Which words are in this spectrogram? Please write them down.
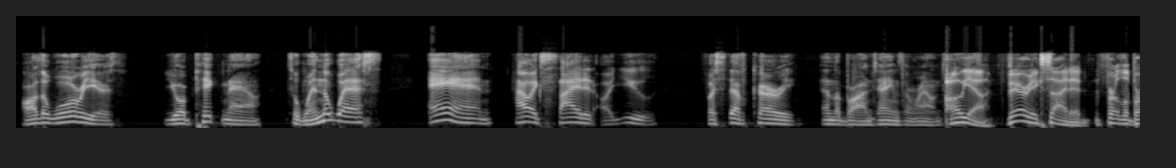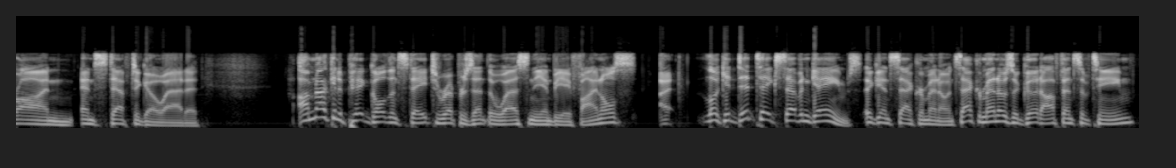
Are the Warriors your pick now to win the West? And how excited are you for Steph Curry and LeBron James around. Oh yeah, very excited for LeBron and Steph to go at it. I'm not going to pick Golden State to represent the West in the NBA Finals. I, look, it did take seven games against Sacramento, and Sacramento's a good offensive team.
